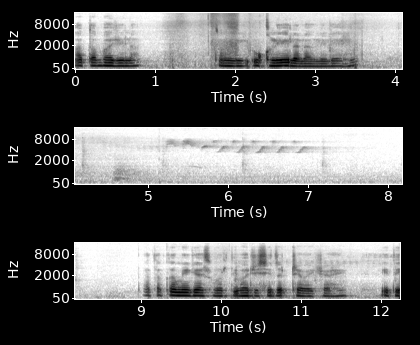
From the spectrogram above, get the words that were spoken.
आता भाजीला चांगली उखळी यायला लागलेली आहे. आता कमी गॅसवरती भाजी शिजत ठेवायची आहे. इथे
